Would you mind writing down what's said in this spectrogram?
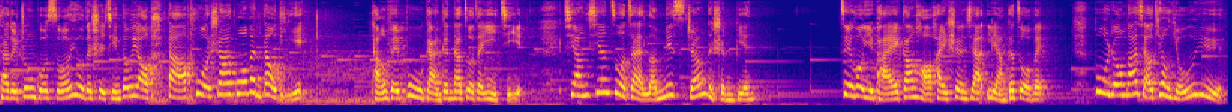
他对中国所有的事情都要打破砂锅问到底。唐飞不敢跟他坐在一起，抢先坐在了 Miss 张的身边。最后一排刚好还剩下两个座位。不容马小跳犹豫，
